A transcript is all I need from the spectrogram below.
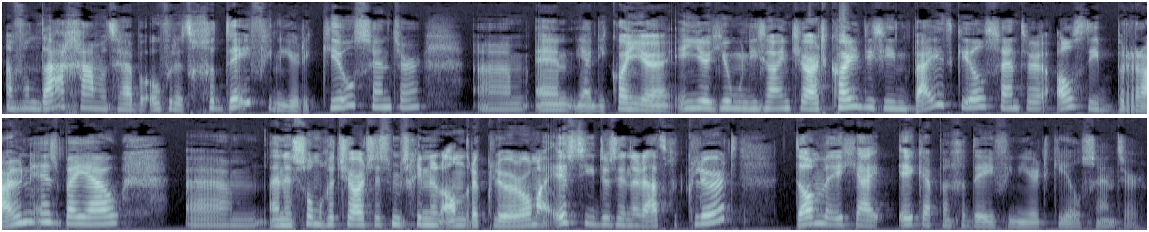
En vandaag gaan we het hebben over het gedefinieerde keelcenter. Um, en ja, die kan je in je Human Design Chart kan je die zien bij het keelcenter. Als die bruin is bij jou. Um, en in sommige charts is misschien een andere kleur. Maar is die dus inderdaad gekleurd, dan weet jij, ik heb een gedefinieerd keelcenter.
